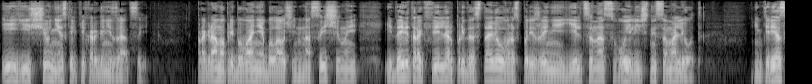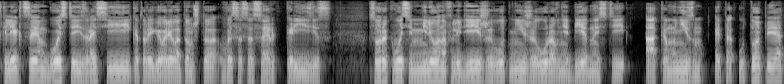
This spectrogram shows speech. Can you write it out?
и еще нескольких организаций. Программа пребывания была очень насыщенной, и Дэвид Рокфеллер предоставил в распоряжение Ельцина свой личный самолет. Интерес к лекциям гостя из России, который говорил о том, что в СССР кризис, 48 миллионов людей живут ниже уровня бедности, а коммунизм – это утопия,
